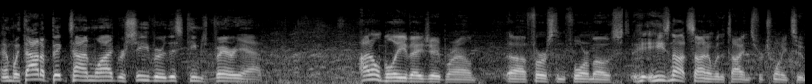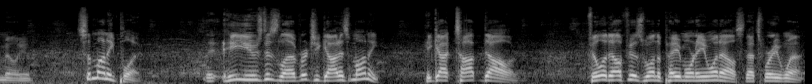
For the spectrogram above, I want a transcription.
And without a big time wide receiver, this team's very average. I don't believe A.J. Brown, uh, first and foremost. He's not signing with the Titans for $22 million. It's a money play. He used his leverage, he got his money. He got top dollar. Philadelphia was willing to pay more than anyone else. That's where he went.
